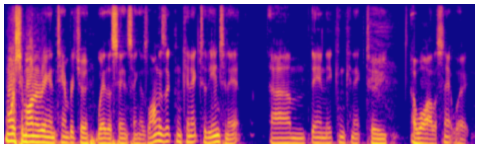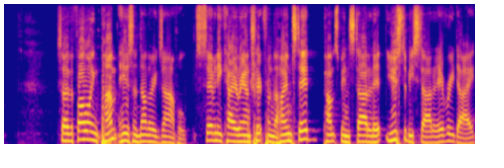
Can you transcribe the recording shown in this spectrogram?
Moisture monitoring and temperature, weather sensing, as long as it can connect to the internet, um, then it can connect to a wireless network. So the following pump, here's another example. 70k round trip from the homestead. Pump's been started, it used to be started every day.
